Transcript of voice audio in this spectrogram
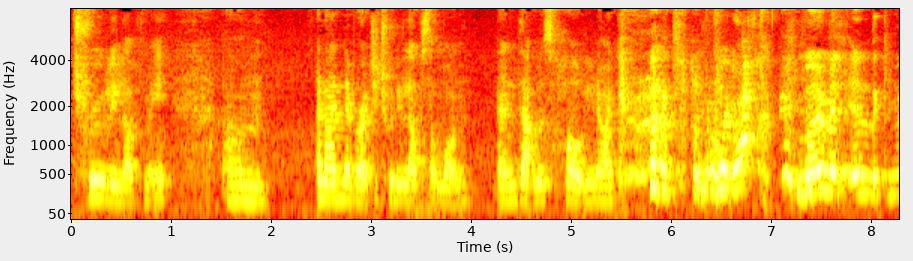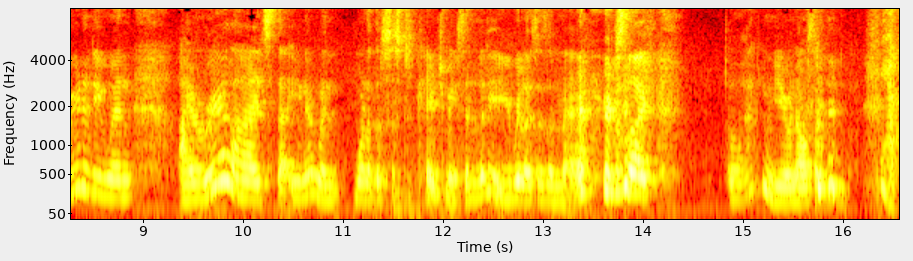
truly love me. Um, and I'd never actually truly loved someone. And that was whole, you know, I had a bit of like "Ah!" moment in the community when I realized that, you know, when one of the sisters came to me and said, Lydia, you realize there's a man who's like liking you. And I was like, what,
